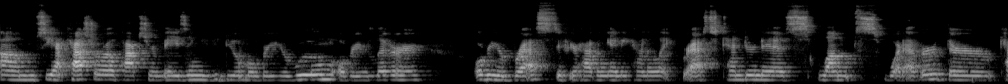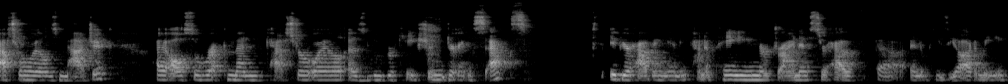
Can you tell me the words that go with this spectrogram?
Um, so yeah, castor oil packs are amazing. You can do them over your womb, over your liver, over your breasts if you're having any kind of like breast tenderness, lumps, whatever. Their castor oil is magic. I also recommend castor oil as lubrication during sex. If you're having any kind of pain or dryness or have uh, an episiotomy,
